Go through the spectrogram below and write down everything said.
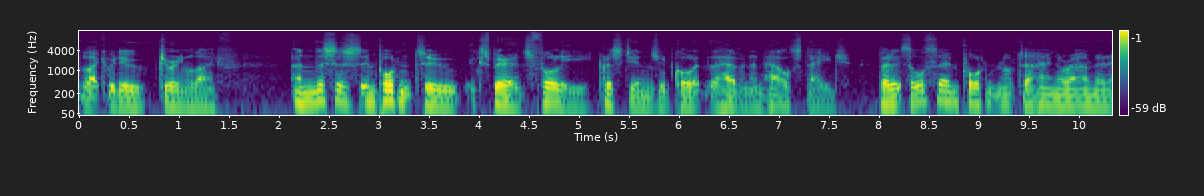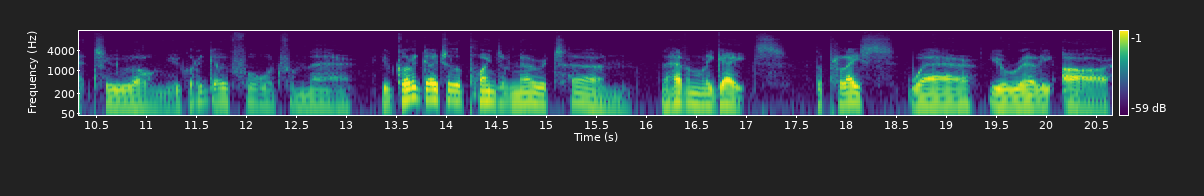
like we do during life. And this is important to experience fully. Christians would call it the heaven and hell stage. But it's also important not to hang around in it too long. You've got to go forward from there. You've got to go to the point of no return, the heavenly gates, the place where you really are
